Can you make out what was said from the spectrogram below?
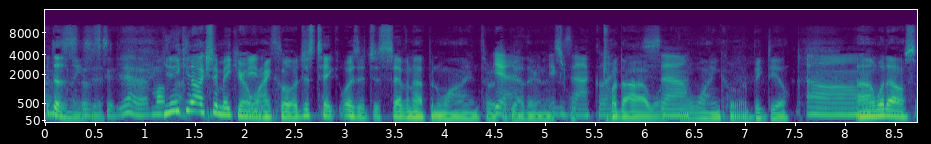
It doesn't That's exist. good. Yeah, that malt You, know, you duck. can actually make your own wine is. cooler. Just take, what is it, just 7 Up and wine, throw it Yeah, together, and it's exactly. Tada, So- you know, wine cooler. Big deal. uh, what else?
